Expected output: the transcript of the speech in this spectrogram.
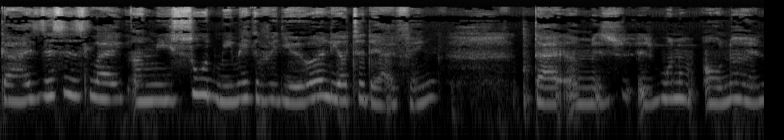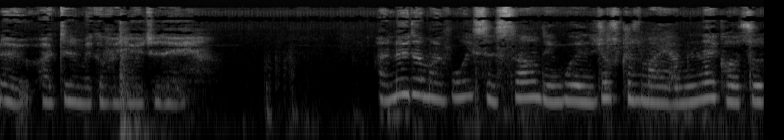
guys, this is like, um, you saw me make a video earlier today, I think. That um is, is one of, oh no, no, I didn't make a video today. I know that my voice is sounding weird just because my um, neck hurts, so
